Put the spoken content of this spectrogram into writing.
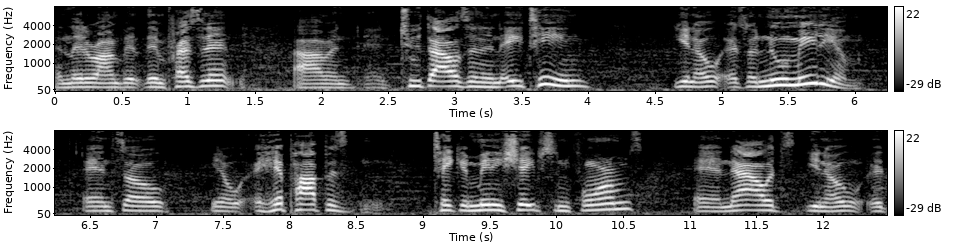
and later on then president. Um, and, and 2018, you know, it's a new medium. And so, you know, hip hop has taken many shapes and forms, and now it's you know it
